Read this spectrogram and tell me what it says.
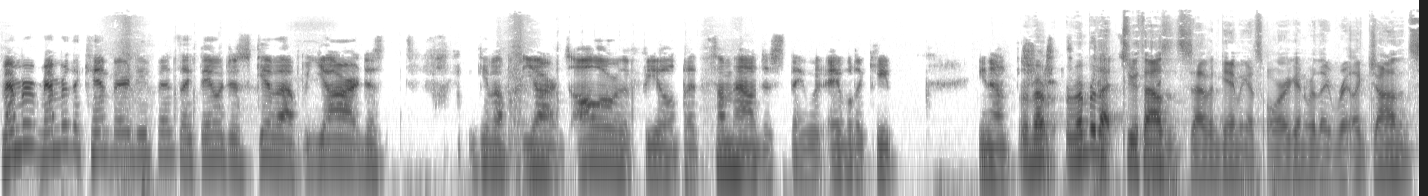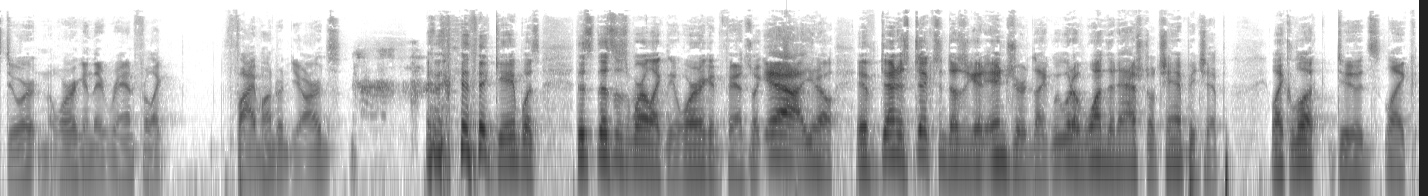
Remember, remember the Kent Baer defense? Like they would just give up yard, just give up yards all over the field, but somehow just they were able to keep, you know. Remember, remember that 2007 game against Oregon where they like Jonathan Stewart and Oregon they ran for like 500 yards. And the game was this. This is where like the Oregon fans were like, yeah, you know, if Dennis Dixon doesn't get injured, like we would have won the national championship. Like, look, dudes, like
